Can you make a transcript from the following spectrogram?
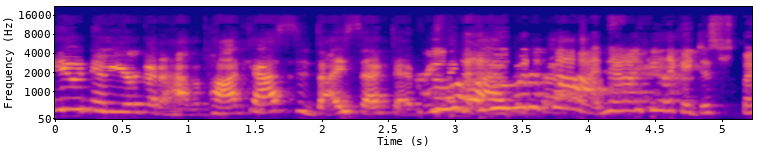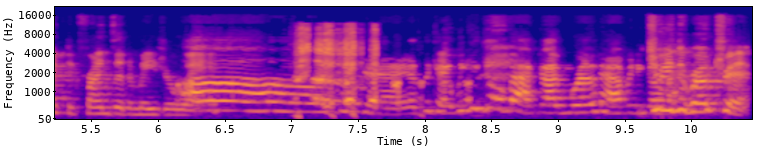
you knew you were going to have a podcast to dissect everything. who who would have thought? Now I feel like I disrespected friends in a major way. Oh, it's okay. It's okay. We can go back. I'm more than happy to go. During the road trip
